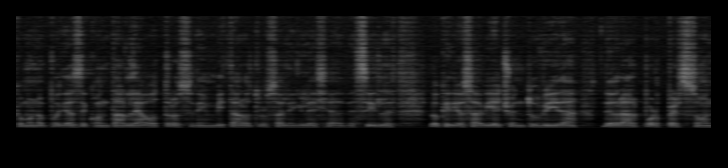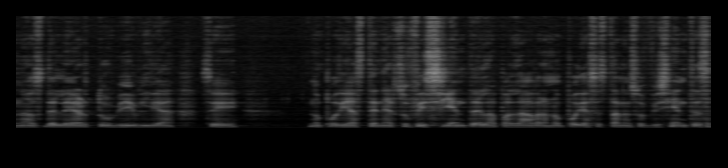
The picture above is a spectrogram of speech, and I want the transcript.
Como no podías de contarle a otros, de invitar a otros a la iglesia, de decirles lo que Dios había hecho en tu vida, de orar por personas, de leer tu Biblia, ¿sí? no podías tener suficiente de la palabra, no podías estar en suficientes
